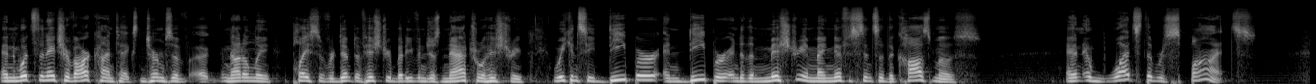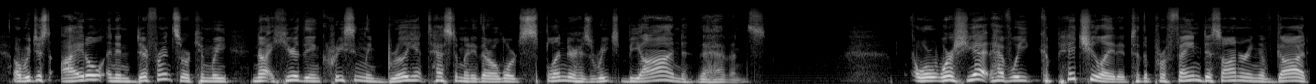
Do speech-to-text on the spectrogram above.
and what's the nature of our context in terms of uh, not only place of redemptive history, but even just natural history? We can see deeper and deeper into the mystery and magnificence of the cosmos. And, and what's the response? Are we just idle and indifference, or can we not hear the increasingly brilliant testimony that our Lord's splendor has reached beyond the heavens? Or worse yet, have we capitulated to the profane dishonoring of God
